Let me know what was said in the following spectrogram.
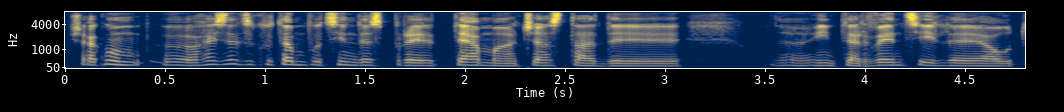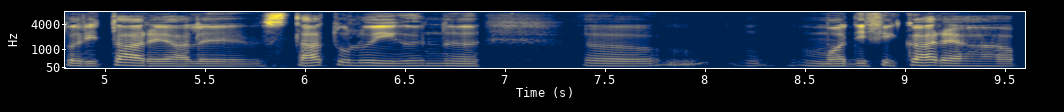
Și acum, uh, hai să discutăm puțin despre teama aceasta de uh, intervențiile autoritare ale statului în uh, modificarea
